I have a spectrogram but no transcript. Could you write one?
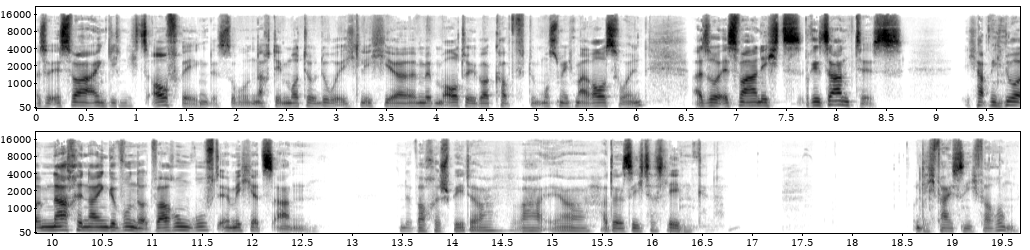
Also es war eigentlich nichts Aufregendes, so nach dem Motto, du, ich liege hier mit dem Auto über Kopf, du musst mich mal rausholen. Also es war nichts Brisantes. Ich habe mich nur im Nachhinein gewundert, warum ruft er mich jetzt an? Eine Woche später war er, hat er sich das Leben genommen. Und ich weiß nicht warum.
